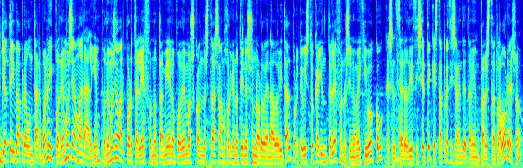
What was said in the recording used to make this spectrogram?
Yo te iba a preguntar, bueno, ¿y podemos llamar a alguien? ¿Podemos llamar por teléfono también o podemos cuando estás a lo mejor que no tienes un ordenador y tal? Porque he visto que hay un teléfono, si no me equivoco, que es el 017, que está precisamente también para estas labores, ¿no?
